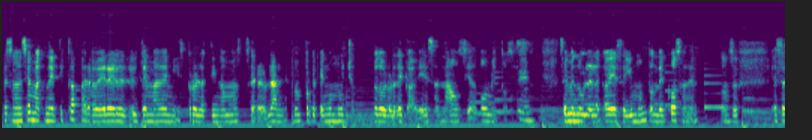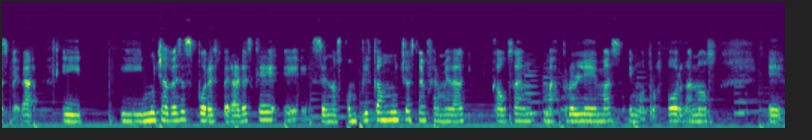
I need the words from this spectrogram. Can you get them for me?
resonancia magnética para ver el, tema de mis prolactinomas cerebrales, ¿no? Porque tengo mucho dolor de cabeza, náuseas, vómitos, se me nubla la cabeza y un montón de cosas, entonces es esperar. Y, y muchas veces por esperar es que eh, se nos complica mucho esta enfermedad, causan más problemas en otros órganos, eh,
